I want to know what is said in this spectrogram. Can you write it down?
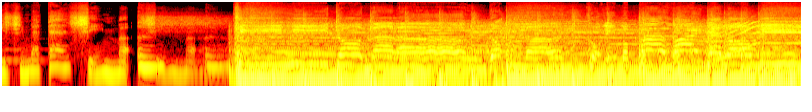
いしめてしまう。君とならどんな恋もパーファイメロディー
